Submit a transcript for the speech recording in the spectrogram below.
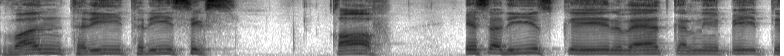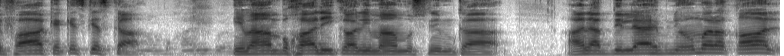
ون تھری تھری سکس قاف. اس حدیث کے روایت کرنے پہ اتفاق ہے. کس کس کا؟ امام بخاری کا اور امام مسلم کا. عن عبداللہ ابن عمر قال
